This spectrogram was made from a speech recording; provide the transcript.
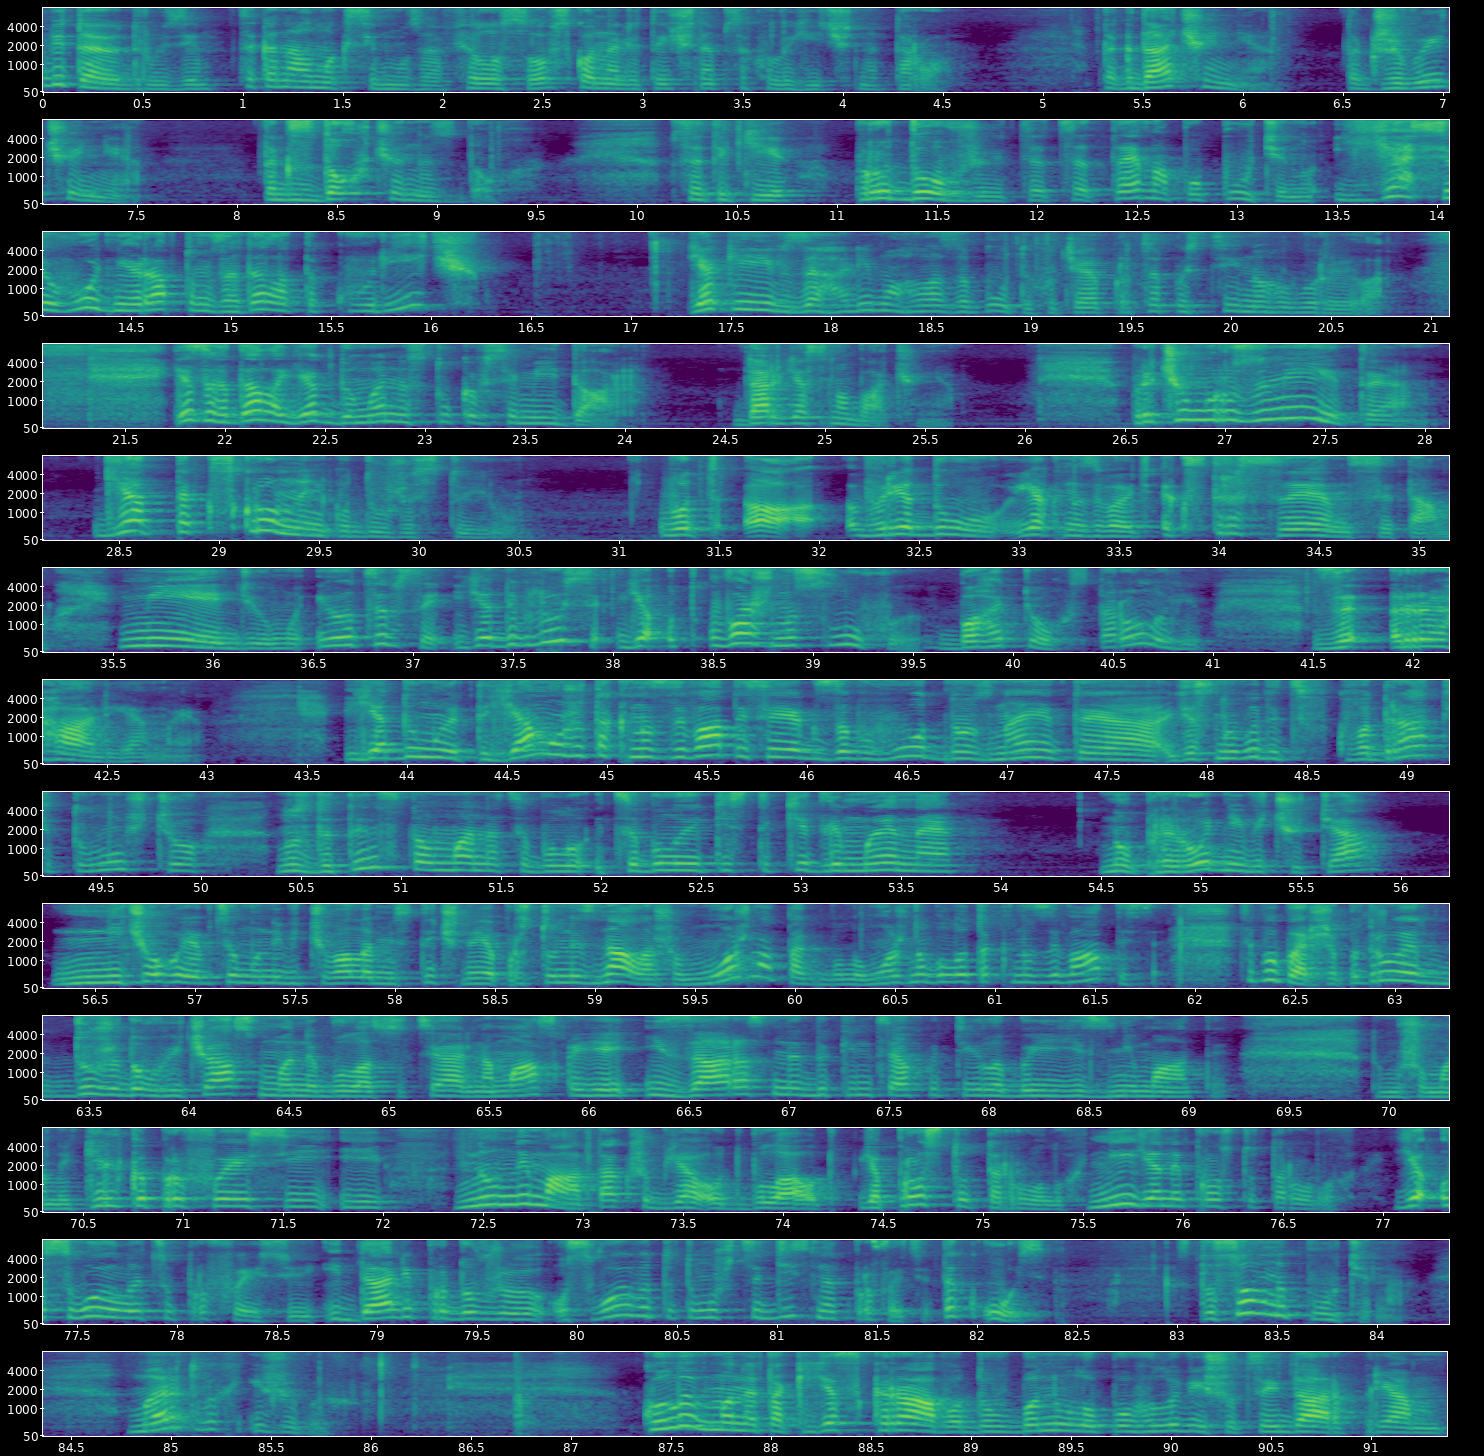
Вітаю, друзі! Це канал Максимуза, філософсько-аналітичне психологічне таро. Так да чи ні? Так живий чи ні? Так здох чи не здох? Все-таки продовжується ця тема по Путіну. І я сьогодні раптом згадала таку річ, як я її взагалі могла забути, хоча я про це постійно говорила. Я згадала, як до мене стукався мій дар, дар яснобачення. Причому, розумієте, я так скромненько дуже стою. От а, в ряду, як називають, екстрасенси, там, медіуми, і оце все. Я дивлюся, я от уважно слухаю багатьох старологів з регаліями. І я думаю, та я можу так називатися як завгодно, знаєте, ясновидець в квадраті, тому що ну, з дитинства в мене це було, і це було якісь такі для мене ну, природні відчуття. Нічого я в цьому не відчувала містично. Я просто не знала, що можна так було, можна було так називатися. Це по-перше. По-друге, дуже довгий час в мене була соціальна маска. Я і зараз не до кінця хотіла би її знімати. Тому що в мене кілька професій, і ну нема так, щоб я от була, от я просто таролог. Ні, я не просто таролог. Я освоїла цю професію і далі продовжую освоювати, тому що це дійсно як професія. Так ось, стосовно Путіна, мертвих і живих. Коли в мене так яскраво довбануло по голові, що цей дар прям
